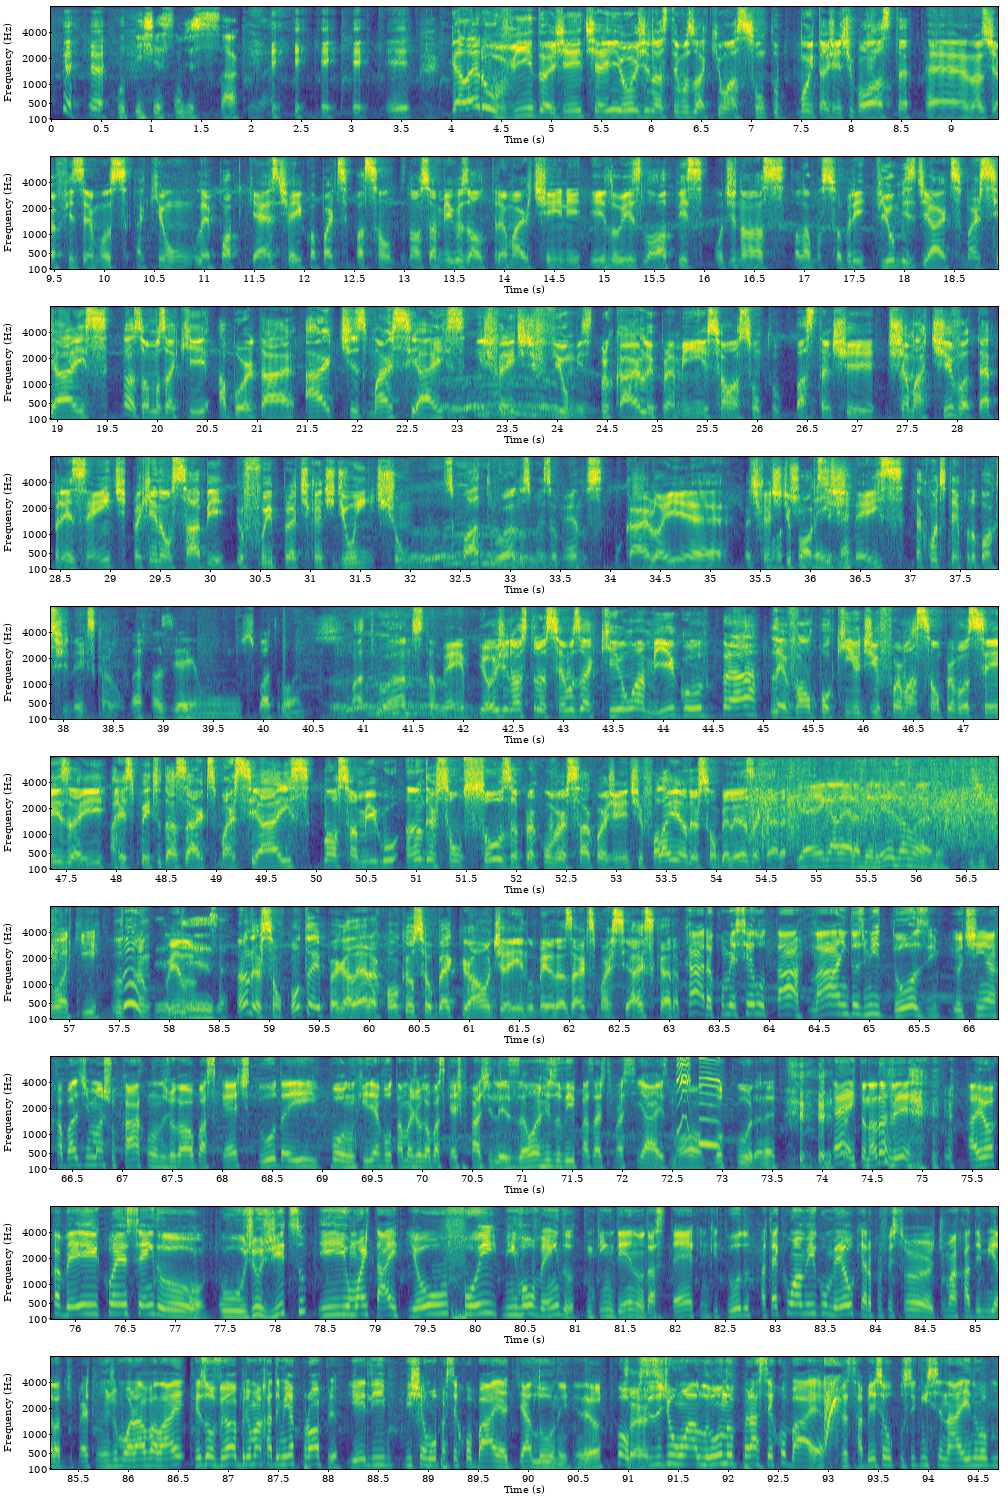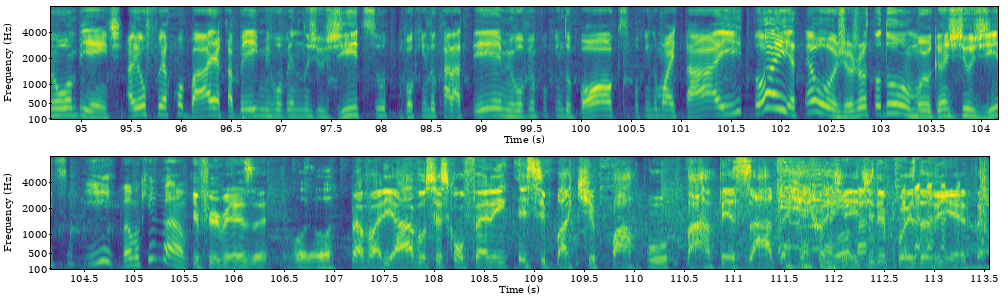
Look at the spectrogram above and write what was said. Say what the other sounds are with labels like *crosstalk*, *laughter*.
*laughs* Puta encheção de saco, velho. *laughs* Galera ouvindo a gente aí, hoje nós temos aqui um assunto muita gente gosta. É, nós já fizemos aqui um Lepopcast aí com a participação dos nossos amigos Altran Martini e Luiz Lopes, onde nós falamos sobre filmes de artes marciais. Nós vamos aqui abordar artes marciais, diferente de filmes. Pro Carlo e pra mim, isso é um assunto bastante chamativo, até presente. Pra quem não sabe, eu fui praticante de Wing Chun, uns quatro anos mais ou menos. O Carlo aí é praticante Boxe de boxe chinês, né? chinês. Tá quanto tempo no boxe chinês, Carlão? Vai fazer aí uns quatro anos. Quatro anos também. E hoje nós trouxemos aqui um amigo pra levar um pouquinho de informação pra vocês aí a respeito das artes marciais. Nosso amigo Anderson Souza pra conversar com a gente. Fala aí, Anderson, beleza, cara? E aí, galera, beleza, mano? De boa aqui. Tudo tranquilo? Beleza. Anderson, conta aí pra galera qual que é o seu background aí no meio das artes marciais, cara. Cara, eu comecei a lutar lá em 2012. Eu tinha acabado de me machucar quando jogava basquete, tudo. Aí, pô, não queria voltar mais a jogar basquete por causa de lesão. Eu resolvi ir artes marciais. Mó loucura, né? *laughs* é, então nada a ver. *laughs* Aí eu acabei conhecendo o jiu-jitsu e o muay thai. E eu fui me envolvendo, entendendo das técnicas e tudo. Até que um amigo meu, que era professor de uma academia lá de perto onde eu morava lá, resolveu abrir uma academia própria. E ele me chamou pra ser cobaia de aluno, entendeu? Pô, Certo. preciso de um aluno pra ser cobaia. Pra saber se eu consigo ensinar aí no meu ambiente. Aí eu fui a cobaia, acabei me envolvendo no jiu-jitsu, um pouquinho do karatê, me envolvi um pouquinho do boxe, um pouquinho do muay thai. E tô aí até hoje. Hoje eu tô do Morgan de jiu-jitsu e vamos que vamos. Que firmeza. Demorou. Pra variar, vocês conferem esse bate-papo barra pesada aqui com a *laughs* gente depois da vinheta.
